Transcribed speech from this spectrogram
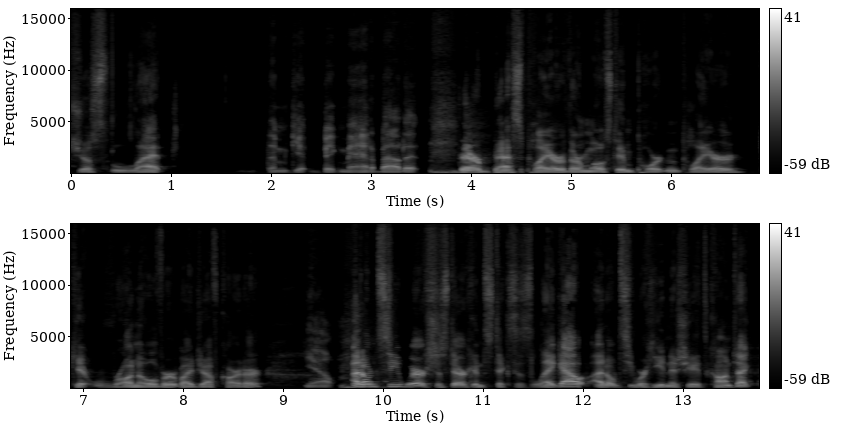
just let Them get big mad about it. their best player, their most important player, get run over by Jeff Carter. Yeah, I don't see where Shesterkin sticks his leg out. I don't see where he initiates contact.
